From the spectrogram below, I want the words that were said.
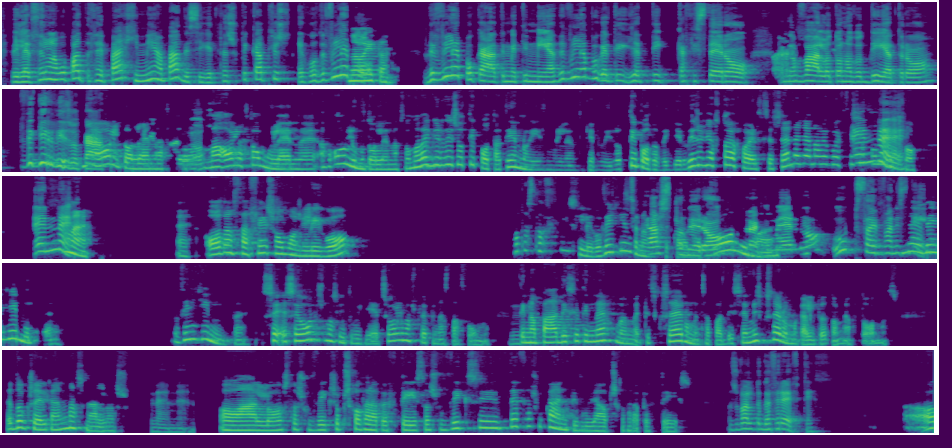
Δηλαδή θέλω να πω πάντα, θα υπάρχει μία απάντηση, γιατί θα σου πει κάποιος, εγώ δεν βλέπω, Εννοείται. δεν βλέπω κάτι με τη μία, δεν βλέπω γιατί, γιατί καθυστερώ να βάλω τον οδοντίατρο, δεν κερδίζω Ναι, κάτι. όλοι το λένε αυτό. Μα όλο αυτό μου λένε. Όλοι μου το λένε αυτό. Μα δεν κερδίζω τίποτα. Τι εννοείς, μου λένε ότι κερδίζω; Τίποτα δεν κερδίζω, γι' αυτό έχω έρθει σε σένα για να με βοηθήσεις. Ε, να το ναι. λύσω. Ε, ναι. ναι. Ε, όταν σταθεί όμως λίγο. Όταν σταθεί λίγο. Δεν γίνεται να Σκάς είσαι στο κόμμα. νερό, Όλοι μας. τραγμένο, ουπ, θα εμφανιστεί. Ναι, δεν γίνεται. Δεν γίνεται. Σε, σε όλους μας λειτουργεί έτσι. Όλοι μας πρέπει να σταθούμε. Μμ. Την απάντηση την έχουμε, με, τις ξέρουμε τις απαντήσεις. Εμείς ξέρουμε καλύτερα τον εαυτό μας. Δεν το ξέρει κανένας άλλος. Ναι, ναι. Ο άλλος θα σου δείξει, ο ψυχοθεραπευτής θα σου δείξει, δεν θα σου κάνει τη δουλειά ο ψυχοθεραπευτής. Θα σου βάλω τον καθρέφτη.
